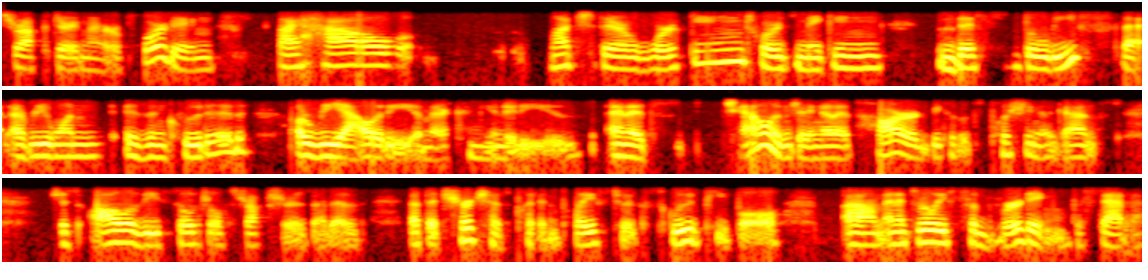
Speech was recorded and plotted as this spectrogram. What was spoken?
struck during my reporting by how much they're working towards making this belief that everyone is included a reality in their communities. And it's challenging and it's hard because it's pushing against just all of these social structures that have that the church has put in place to exclude people. Um, and it's really subverting the status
